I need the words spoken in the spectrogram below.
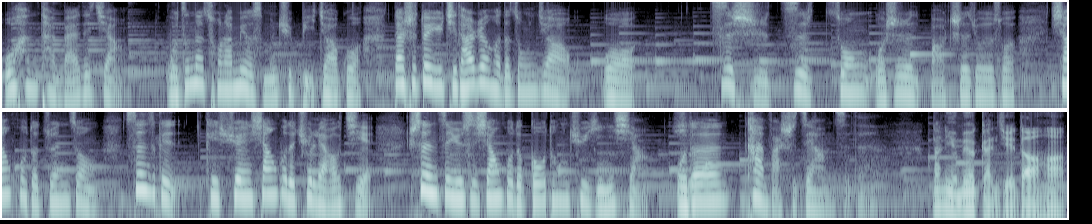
我很坦白的讲，我真的从来没有什么去比较过。但是对于其他任何的宗教，我。自始至终，我是保持的就是说相互的尊重，甚至可以可以宣相互的去了解，甚至于是相互的沟通去影响。我的看法是这样子的。那你有没有感觉到哈，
